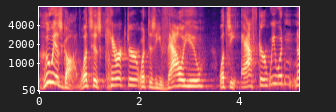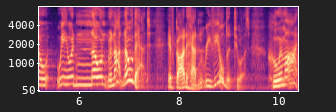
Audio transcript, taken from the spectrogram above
who is God? What's his character? What does he value? What's he after? We wouldn't know, we would know, not know that if God hadn't revealed it to us. Who am I?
